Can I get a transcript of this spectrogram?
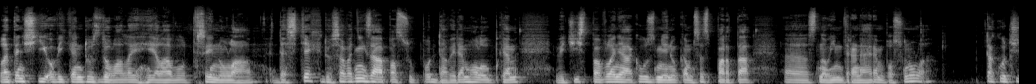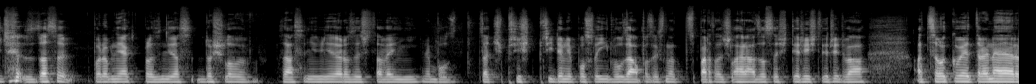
Letenští o víkendu zdolali Jilavu 3-0. Jde z těch dosavadních zápasů pod Davidem Holoubkem vyčíst Pavle nějakou změnu, kam se Sparta e, s novým trenérem posunula? Tak určitě zase podobně jak Plzni došlo v zásadní změně rozestavení, nebo zač, přiš, přijde mě v posledních dvou zápasech snad Sparta začala hrát zase 4-4-2 a celkově trenér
